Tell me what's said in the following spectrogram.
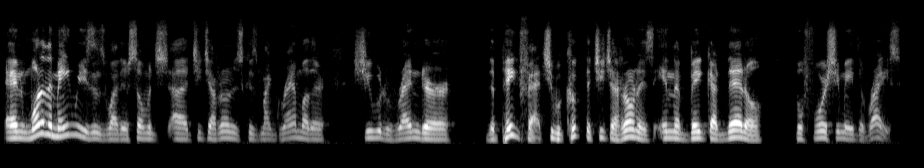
and one of the main reasons why there's so much uh, chicharrones because my grandmother she would render the pig fat. She would cook the chicharrones in the big caldero before she made the rice,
